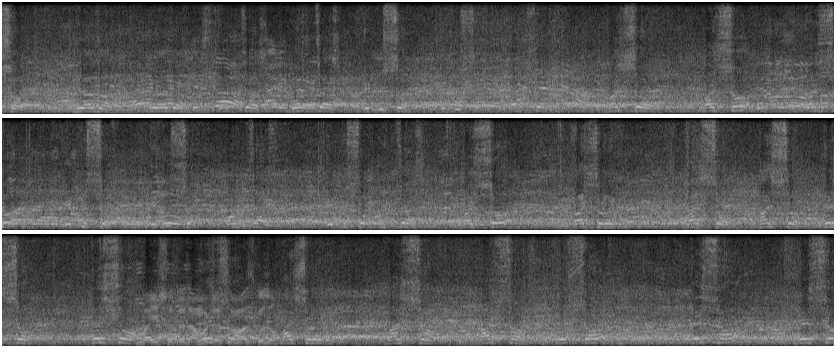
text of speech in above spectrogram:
একুশশো দুই হাজার দুই হাজার পঞ্চাশ পঞ্চাশ একুশশো একুশশো পাঁচশো পাঁচশো পাঁচশো একুশশো একুশশো পঞ্চাশ একুশশো পঞ্চাশ পাঁচশো পাঁচশো পাঁচশো পাঁচশো দেড়শো দেড়শো বাইশশোতে দাম উঠেছে মাছগুলো পাঁচশো পাঁচশো পাঁচশো দেড়শো দেড়শো দেড়শো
